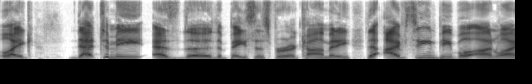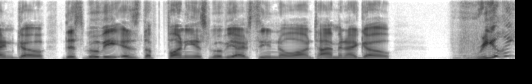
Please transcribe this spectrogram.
like that to me as the the basis for a comedy that I've seen people online go, this movie is the funniest movie I've seen in a long time, and I go, really?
